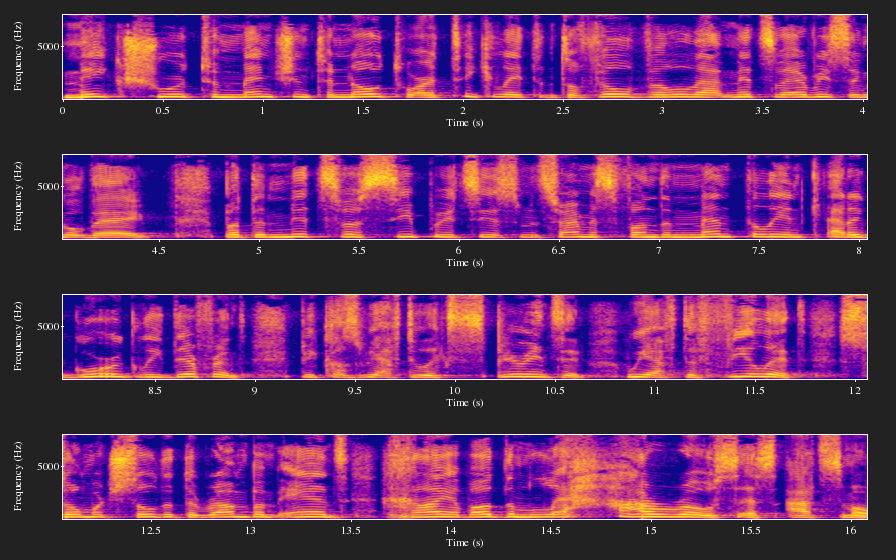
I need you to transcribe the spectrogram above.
make sure to mention, to know, to articulate, and to fulfill that mitzvah every single day. But the mitzvah of Sipur Yetzias Mitzrayim is fundamentally and categorically different because we have to experience it. We have to feel it. So much so that the Rambam adds, Chayav Adam leharos es atzma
